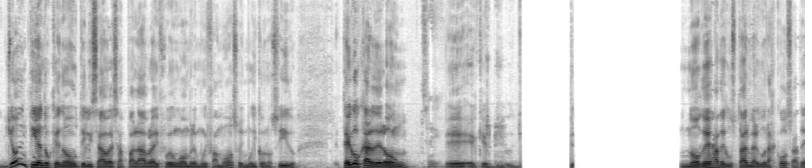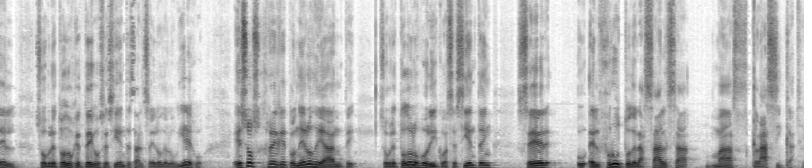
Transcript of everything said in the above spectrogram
Yo entiendo que no utilizaba esas palabras y fue un hombre muy famoso y muy conocido. Tego Calderón, Sí. eh, eh, que no deja de gustarme algunas cosas de él, sobre todo que Tego se siente salsero de lo viejo. Esos reggaetoneros de antes, sobre todo los boricuas, se sienten ser el fruto de la salsa más clásica. Sí.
